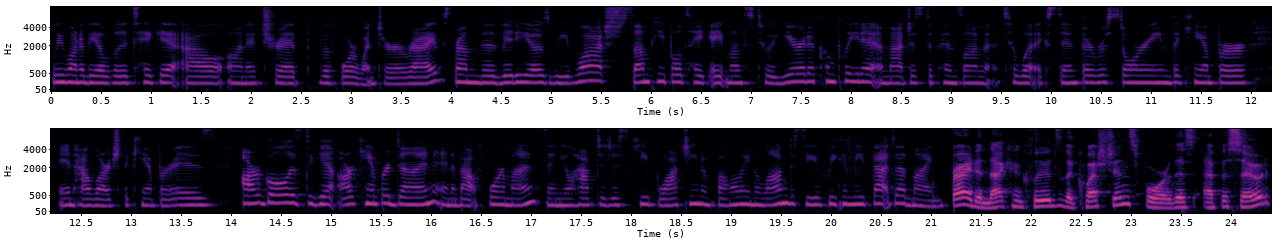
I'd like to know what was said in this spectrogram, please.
We want to be able to take it out on a trip before winter arrives. From the videos we've watched, some people take eight months to a year to complete it, and that just depends on to what extent they're restoring the camper and how large the camper is. Our goal is to get our camper done in about four months, and you'll have to just keep watching and following along to see if we can meet that deadline. All right, and that concludes the questions for this episode.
